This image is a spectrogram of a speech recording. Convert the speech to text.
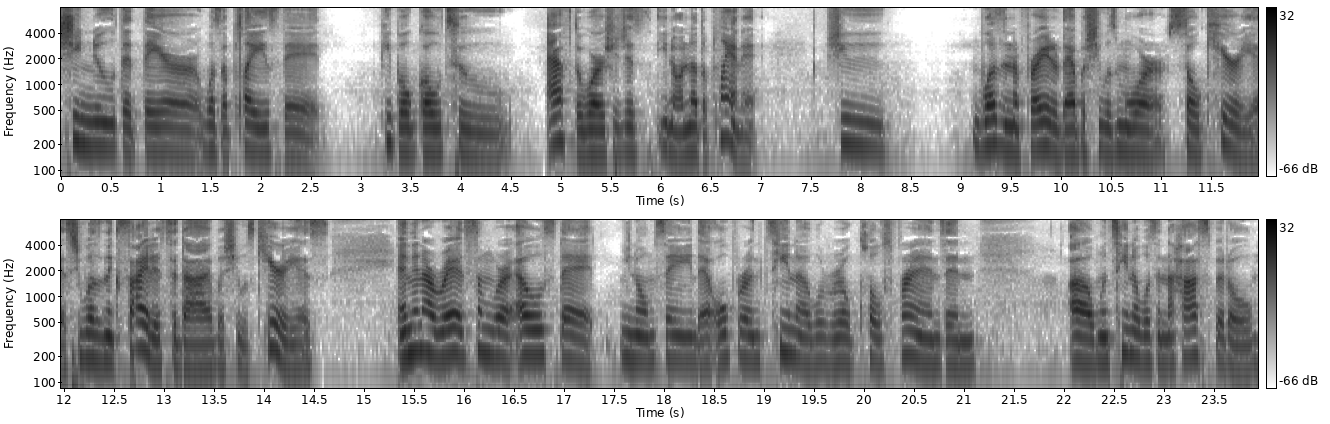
she knew that there was a place that people go to afterwards. She just, you know, another planet. She wasn't afraid of that, but she was more so curious. She wasn't excited to die, but she was curious. And then I read somewhere else that, you know I'm saying, that Oprah and Tina were real close friends. And uh, when Tina was in the hospital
